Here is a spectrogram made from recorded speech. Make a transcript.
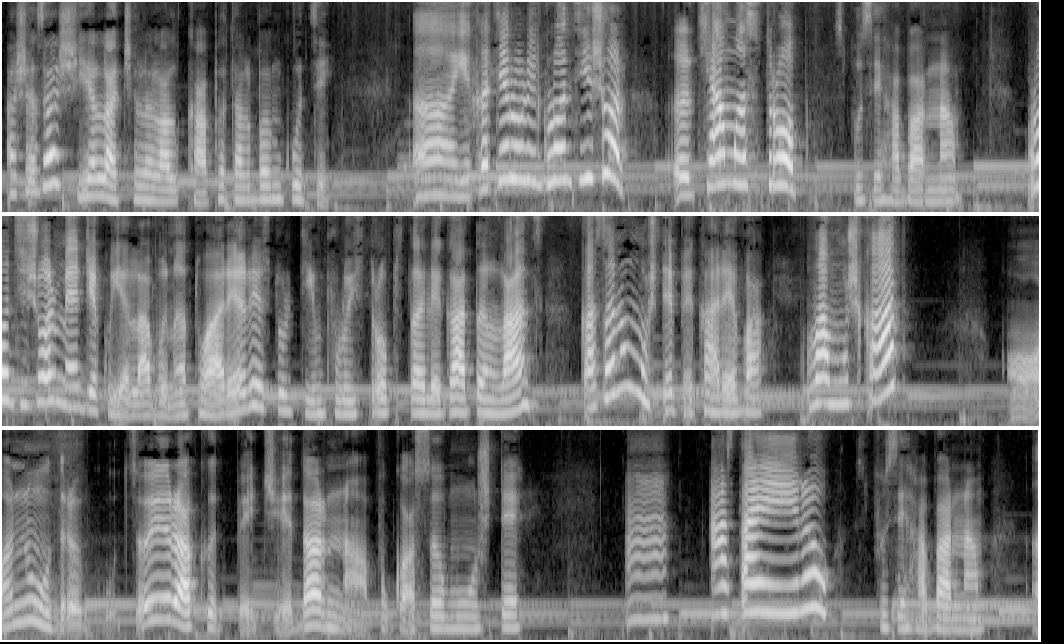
așeza și el la celălalt capăt al băncuței. A, e cățelul lui Glonțișor. Îl cheamă Strop. Spuse habar n-am. Glonțișor merge cu el la vânătoare, restul timpului Strop stă legat în lanț ca să nu muște pe careva. V-a mușcat? A, nu, drăguță, era cât pe ce, dar n-a apucat să muște. Mm, asta e rău, spuse habar n-am. "A,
